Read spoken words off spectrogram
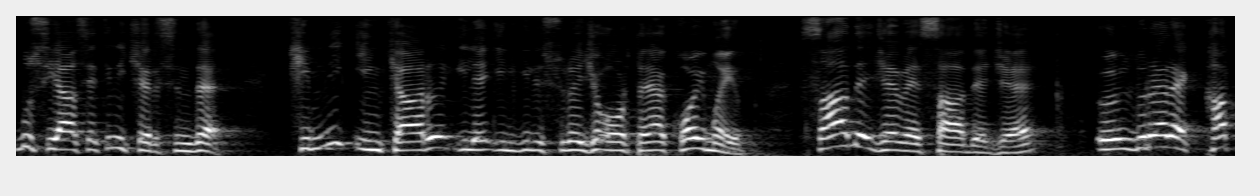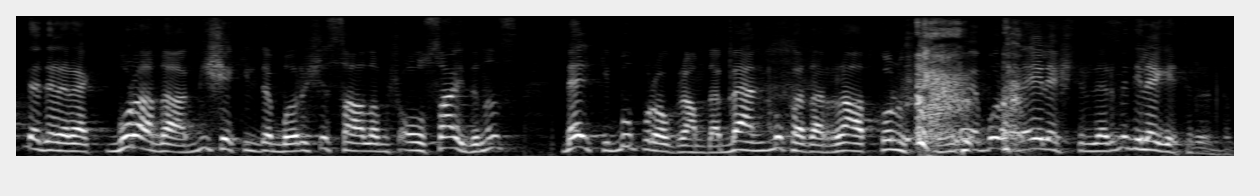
bu siyasetin içerisinde kimlik inkarı ile ilgili süreci ortaya koymayıp sadece ve sadece öldürerek, katledilerek burada bir şekilde barışı sağlamış olsaydınız belki bu programda ben bu kadar rahat konuştuğumu ve burada eleştirilerimi dile getirirdim.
